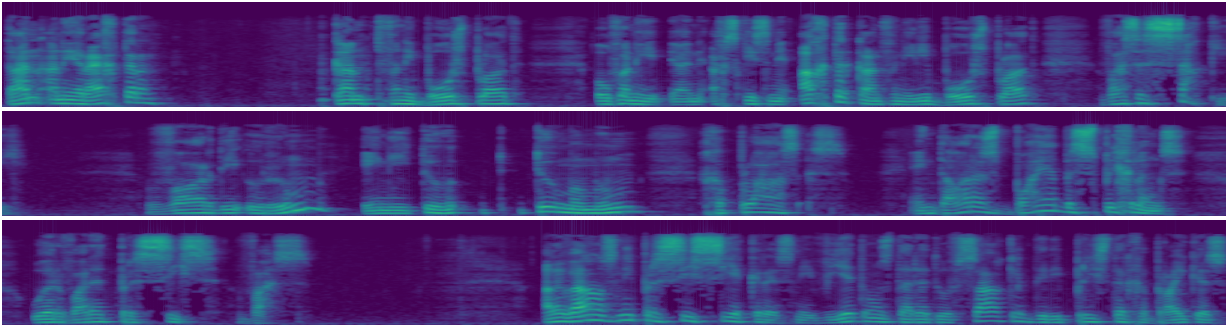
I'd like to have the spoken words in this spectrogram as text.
Dan aan die regter kant van die borsplaat of aan die ekskuus aan die agterkant van hierdie borsplaat was 'n sakkie waar die Urim en die Tumim geplaas is. En daar is baie bespiegelings oor wat dit presies was. Alhoewel ons nie presies seker is nie, weet ons dat dit hoofsaaklik deur die priester gebruik is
